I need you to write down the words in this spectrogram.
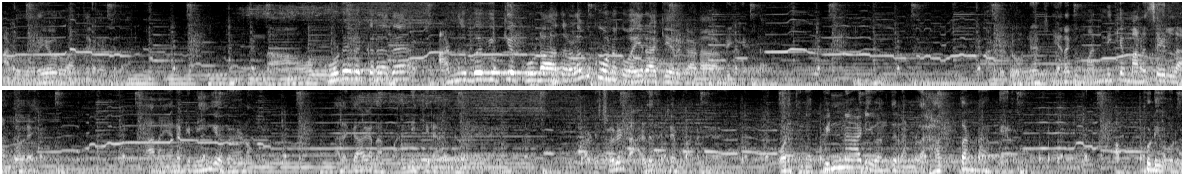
ஆண்டவர் ஒரே ஒரு வார்த்தை கேட்குறாரு. கூட இருக்கிறத அனுபவிக்க கூடாத அளவுக்கு உனக்கு வைராக்கியம் இருக்காடா அப்படின்னு கேட்டார் எனக்கு மன்னிக்க மனசே இல்லை ஆண்டவரே. ஆனா எனக்கு நீங்க வேணும். அதுக்காக நான் மன்னிக்கிறேன் ஆண்டவரே. அப்படி சொல்லிட்டு அழுதுட்டேன் பாருங்க. ஒருத்தங்க பின்னாடி வந்து நம்மளை ஹக் பண்ண அப்படி இருக்கும்? அப்படி ஒரு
